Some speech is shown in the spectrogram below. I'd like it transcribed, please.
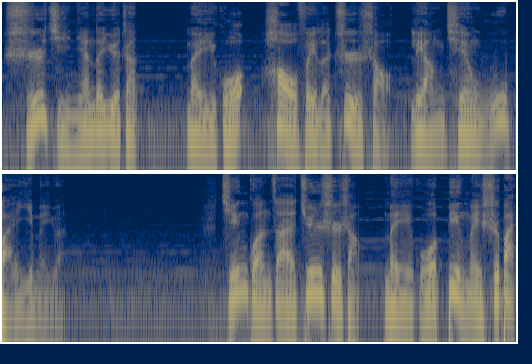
十几年的越战。美国耗费了至少两千五百亿美元。尽管在军事上美国并没失败，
